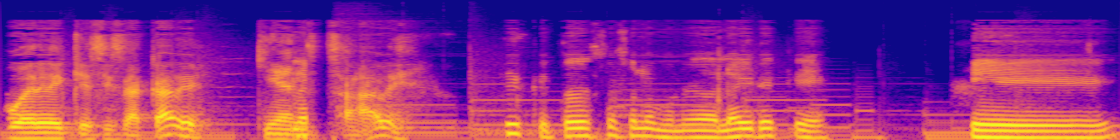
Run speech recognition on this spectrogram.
Puede que sí se acabe. ¿Quién sabe? Sí, que todo esto es una moneda al aire que, que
